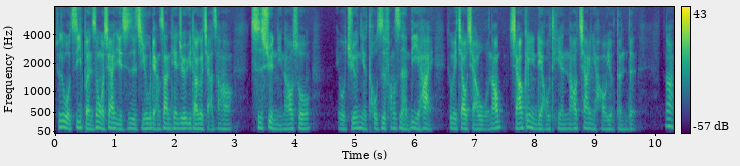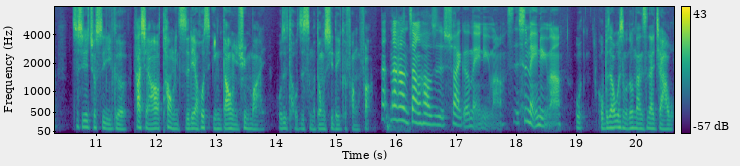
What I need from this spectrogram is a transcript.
就是我自己本身，我现在也是几乎两三天就遇到一个假账号私讯你，然后说，我觉得你的投资方式很厉害，可不可以教教我？然后想要跟你聊天，然后加你好友等等。那这些就是一个他想要套你资料，或是引导你去买或是投资什么东西的一个方法。那那他的账号是帅哥美女吗？是是美女吗？我我不知道为什么都男生在加我。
